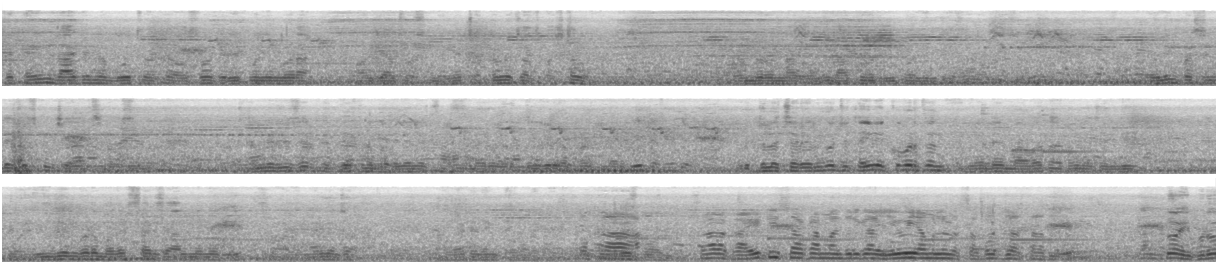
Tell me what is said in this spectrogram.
ఒక టైం దాటిన బూత్ వరకు అవసరం రీపోలింగ్ కూడా ఆన్ చేయాల్సి వస్తుంది. చట్టంలో చాలా స్పష్టం. రెండున్నర గంటలు దాటి రీపోలింగ్ చేసిన పోలింగ్ పర్సంటేజ్ చూసుకుని చేయాల్సిన అవసరం. అన్ని చూసారు పెద్ద ఎత్తున మహిళలు వచ్చేస్తున్నారు వృద్ధులు కనపడుతున్నారు. వృద్ధులు వచ్చారు కొంచెం టైం ఎక్కువ పడుతుంది. ఎందుకంటే మా అవతారం చెల్లి ఈవీఎం కూడా మొదటిసారి చాలా మందికి సో అందరూ కొంచెం అలవాటు టైం ఒక పడుతుంది ఐటీ శాఖ మంత్రిగా ఈవీఎంలను సపోర్ట్ చేస్తారు. సో ఇప్పుడు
